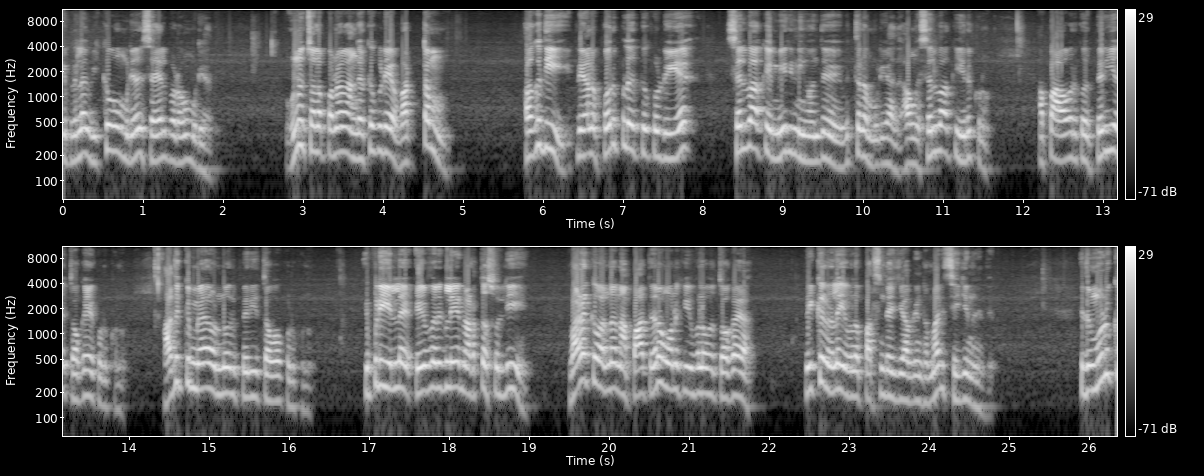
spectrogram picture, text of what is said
இப்படிலாம் விற்கவும் முடியாது செயல்படவும் முடியாது. இன்னும் சொல்லப்போனால் அங்கே இருக்கக்கூடிய வட்டம் பகுதி இப்படியான பொறுப்பில் இருக்கக்கூடிய செல்வாக்கை மீறி நீங்கள் வந்து வித்துட முடியாது. அவங்க செல்வாக்கு இருக்கணும். அப்போ அவருக்கு ஒரு பெரிய தொகையை கொடுக்கணும். அதுக்கு மேலே இன்னொரு பெரிய தொகை கொடுக்கணும். இப்படி இல்லை. இவர்களே நடத்த சொல்லி வழக்கு வந்தால் நான் பார்த்துக்கிறேன் உனக்கு இவ்வளவு தொகை விற்கிறதுல இவ்வளோ பர்சன்டேஜ் அப்படின்ற மாதிரி செய்யணும் இது. இது முழுக்க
